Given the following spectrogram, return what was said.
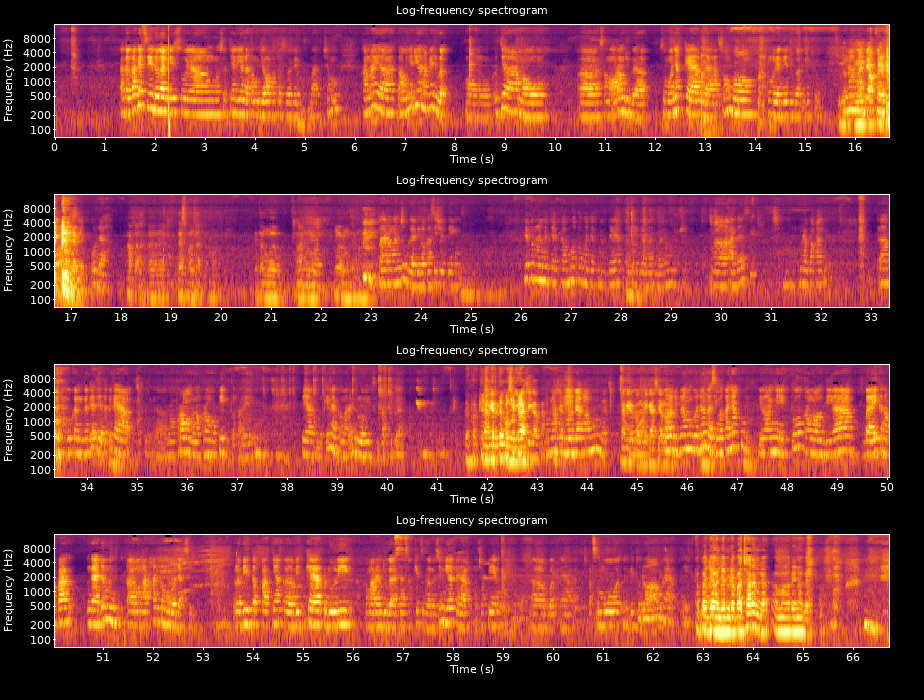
Agak kaget sih dengan isu yang maksudnya dia nggak tanggung jawab atau sebagai macam karena ya taunya dia anaknya juga mau kerja mau eh, sama orang juga semuanya care nggak sombong. Ngeliat dia juga gitu. Sudah Nah, ngajak pakai ngajak. apa ngajak? udah. Apa eh, respon saat kamu ketemu orangnya barengan juga di lokasi syuting. Dia pernah ngechat kamu atau ngajak ngedate atau jalan bareng gitu? Eh, ada sih Berapa kali? Eh, bukan gede ya tapi kayak eh, nongkrong nongkrong ngopi gitu paling. Tapi ya mungkin yang kemarin belum sempat juga. Dampaknya Terakhir komunikasi kapan? Pernah menggoda kamu nggak? Terakhir komunikasi sama kalau dibilang menggoda nggak sih? Makanya aku bilangnya itu kalau dia baik kenapa nggak ada men- eh, mengarahkan ke menggoda sih? Lebih tepatnya ke lebih care peduli. Kemarin juga ada sakit segala macam dia kayak ngucapin eh, buat kayak cepat sembuh gitu doang kayak apa jangan-jangan udah pacaran kak sama Rena kak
